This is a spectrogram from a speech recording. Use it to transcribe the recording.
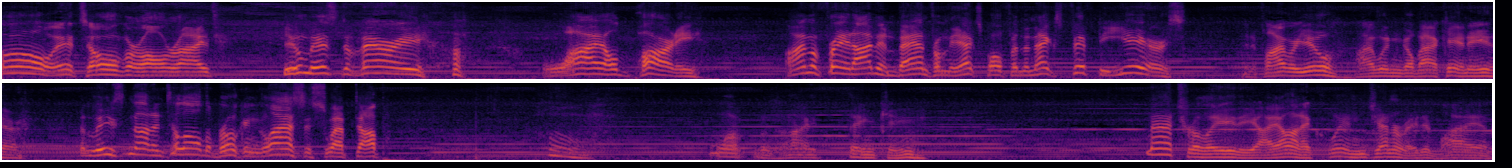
Oh, it's over all right. You missed a very wild party. I'm afraid I've been banned from the expo for the next 50 years. And if I were you, I wouldn't go back in either. At least not until all the broken glass is swept up. Oh, what was I thinking? Naturally, the ionic wind generated by an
